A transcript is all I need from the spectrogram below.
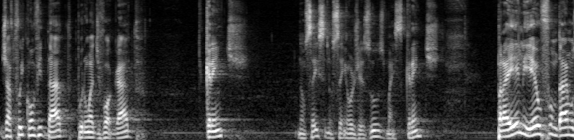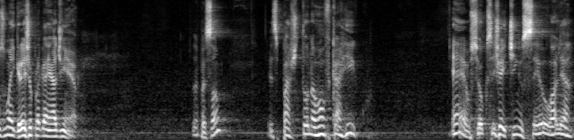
Já fui convidado por um advogado, crente, não sei se no Senhor Jesus, mas crente, para ele e eu fundarmos uma igreja para ganhar dinheiro. Você pensou? Esse pastor, nós vamos ficar ricos. É, o senhor com esse jeitinho seu, olha,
